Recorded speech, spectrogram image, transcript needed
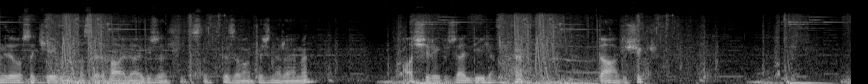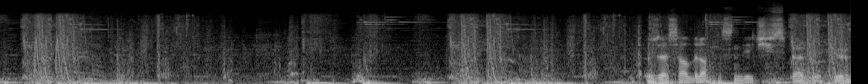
Ne de olsa cable'ın hasarı hala güzel. Sınıf dezavantajına rağmen. Aşırı güzel değil ama. Daha düşük. Özel saldırı atmasın diye çift siper de yapıyorum.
